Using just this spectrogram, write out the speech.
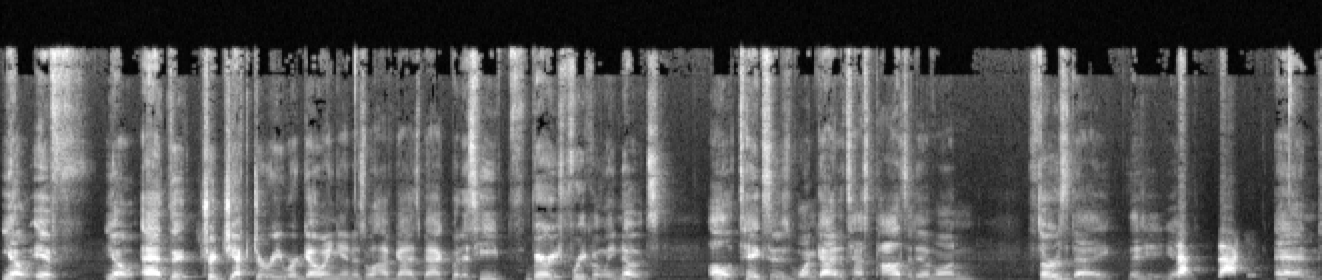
you know, if, you know, at the trajectory we're going in, as we'll have guys back. But as he very frequently notes, all it takes is one guy to test positive on Thursday that he, you know, Exactly. and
